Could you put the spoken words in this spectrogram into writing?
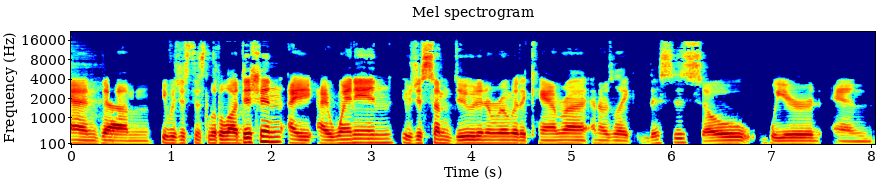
And um, it was just this little audition. I I went in. It was just some dude in a room with a camera, and I was like, "This is so weird." And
